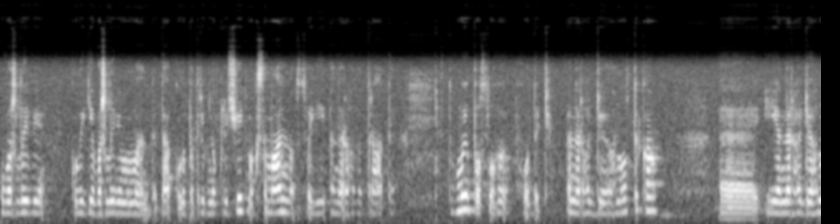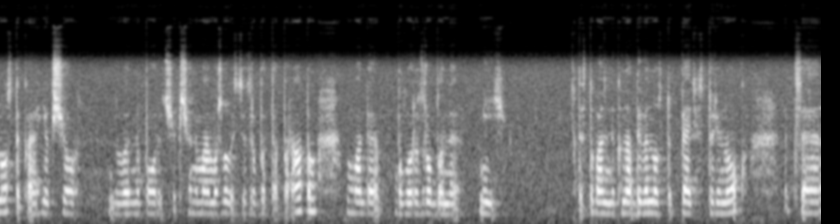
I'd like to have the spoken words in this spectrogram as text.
у важливі, коли є важливі моменти, так, коли потрібно включити максимально свої енергозатрати. То в мої послуги входить енергодіагностика е, і енергодіагностика, якщо ви не поруч, якщо немає можливості зробити апаратом, у мене було розроблене мій тестувальник на 95 сторінок. Це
